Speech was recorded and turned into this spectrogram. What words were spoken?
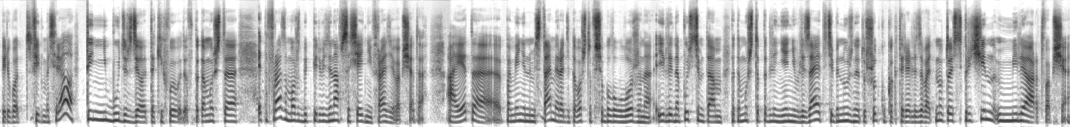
перевод фильма, сериала, ты не будешь делать таких выводов, потому что эта фраза может быть переведена в соседней фразе вообще-то. А это поменено местами ради того, чтобы все было уложено. Или, допустим, там, потому что по длине не влезает, и тебе нужно эту шутку как-то реализовать. Ну, то есть причин миллиард вообще.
